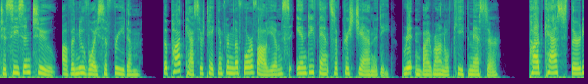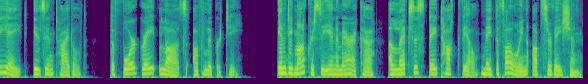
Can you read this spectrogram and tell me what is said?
to season two of A New Voice of Freedom. The podcasts are taken from the four volumes In Defense of Christianity, written by Ronald Keith Messer. Podcast 38 is entitled The Four Great Laws of Liberty. In Democracy in America, Alexis de Tocqueville made the following observation.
